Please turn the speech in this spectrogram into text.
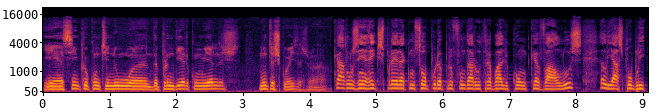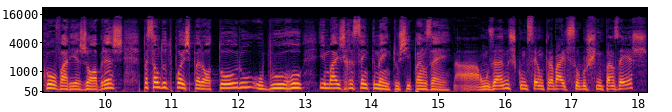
e é assim que eu continuo a aprender com eles muitas coisas. É? Carlos Henriques Pereira começou por aprofundar o trabalho com cavalos, aliás, publicou várias obras, passando depois para o touro, o burro e mais recentemente o chimpanzé. Há uns anos comecei um trabalho sobre os chimpanzés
